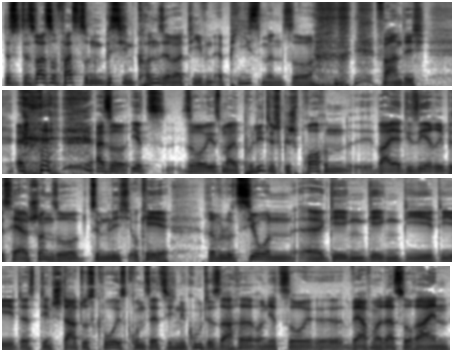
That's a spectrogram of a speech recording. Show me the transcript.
Das, das war so fast so ein bisschen konservativen Appeasement, so fand ich. also jetzt so jetzt mal politisch gesprochen, war ja die Serie bisher schon so ziemlich okay. Revolution äh, gegen gegen die die das den Status quo ist grundsätzlich eine gute Sache und jetzt so äh, werfen wir das so rein,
